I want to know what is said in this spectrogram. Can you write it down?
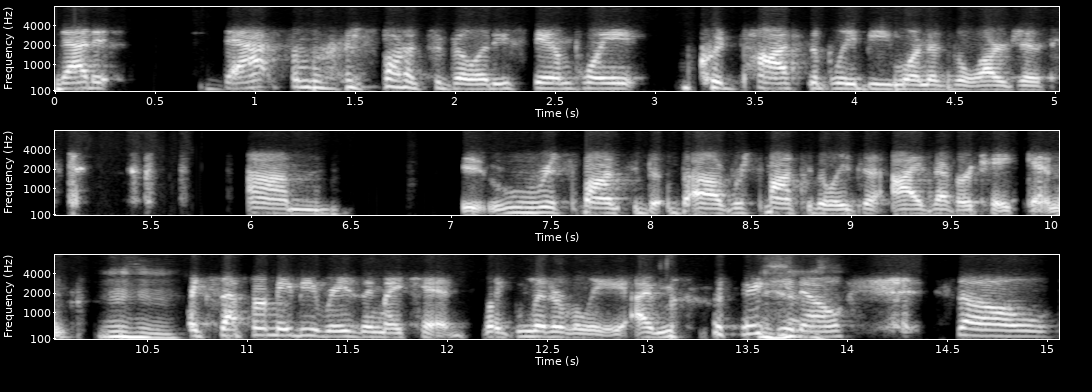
that is that from a responsibility standpoint could possibly be one of the largest um, responsibility uh, responsibilities that I've ever taken, mm-hmm. except for maybe raising my kids. Like literally, I'm, you know. so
